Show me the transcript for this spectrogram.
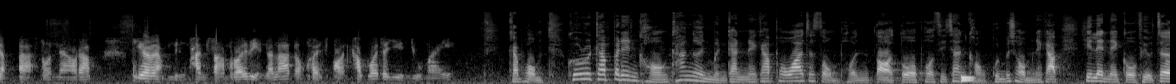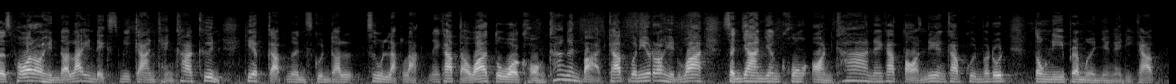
จับตาโซนแนวรับที่ระดับ 1,300 เหรียญดอลลาร์ต่อทอยส์ออนครับว่าจะยืนอยู่ไหม ครับผมคุณรุ่ครับประเด็นของค่าเงินเหมือนกันนะครับ เพราะว่าจะส่งผลต่อตัว position ของคุณผู้ชมนะครับ ที่เล่นใน Go Futures เพราะว่าเราเห็นดอลลาร์อินเด็กซ์มีการแข่งค่าขึ้น เทียบกับเงินสกุลดอลสกุลหลักๆนะครับแต่ว่าตัวของค่าเงินบาทครับ วันนี้เราเห็นว่าสัญญาณยังคงอ่อนค่านะครับต่อเนื่องครับคุณวรุษตรงนี้ประเมินยังไงดีครับ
